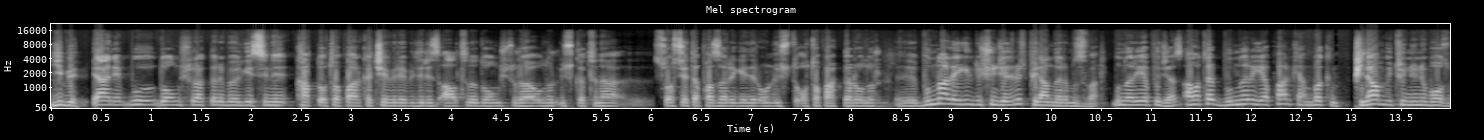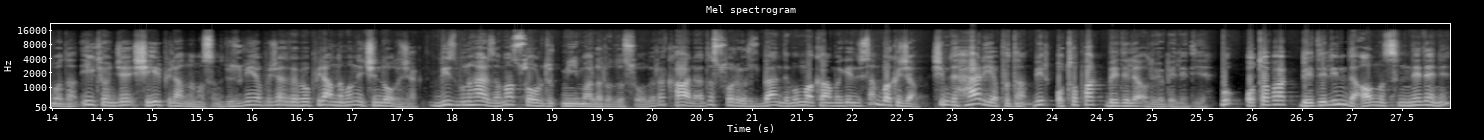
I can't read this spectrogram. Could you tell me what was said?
gibi. Yani bu dolmuş durakları bölgesini katlı otoparka çevirebiliriz. Altına dolmuş durağı olur, üst katına e, sosyete pazarı gelir, onun üstü otoparklar olur. E, Bunlarla ilgili düşüncelerimiz, planlarımız var. Bunları yapacağız. Ama tabii bunları yaparken bakın plan bütünlüğünü bozmadan ilk önce şehir planlamasını düzgün yapacağız ve bu planlamanın içinde olacak. Biz bunu her zaman sorduk mimarlar odası olarak. Hala da soruyoruz. Ben de bu makama gelirsem bakacağım. Şimdi her yapıdan bir otopark bedeli alıyor belediye. Bu otopark bedelini de almasının nedeni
